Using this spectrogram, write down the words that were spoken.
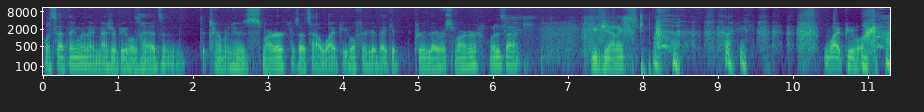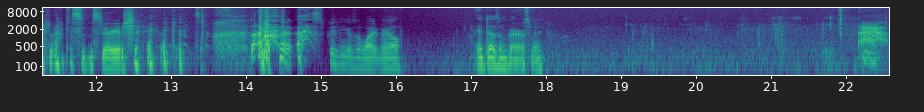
what's that thing where they measure people's heads and determine who's smarter? Because that's how white people figured they could prove they were smarter. What is that? Eugenics. I mean, white people gotten up to some serious shenanigans. Speaking as a white male, it does embarrass me.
